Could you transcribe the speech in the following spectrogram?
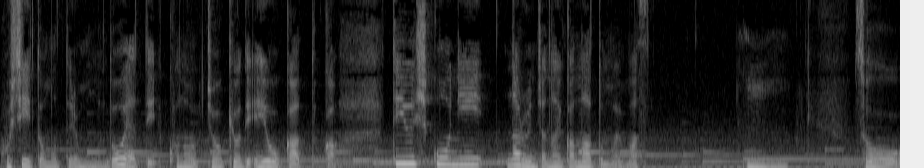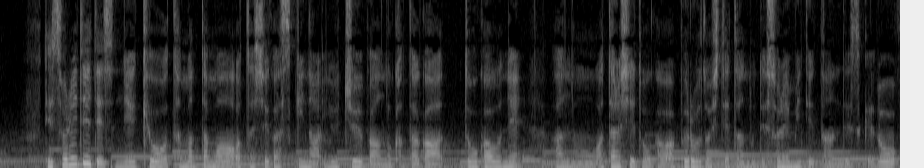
欲しいと思ってるものをどうやってこの状況で得ようかとかっていう思考になるんじゃないかなと思います。うん、そう。でそれでですね今日たまたま私が好きな YouTuber の方が動画をねあの新しい動画をアップロードしてたのでそれ見てたんですけど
